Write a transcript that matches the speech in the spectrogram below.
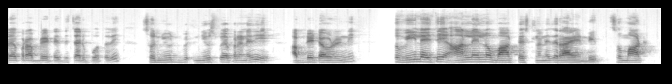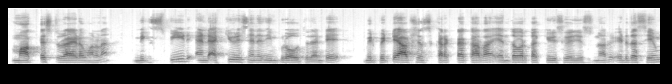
పేపర్ అప్డేట్ అయితే సరిపోతుంది. సో న్యూ న్యూస్ పేపర్ అనేది అప్డేట్ అవ్వండి. సో వీలైతే ఆన్లైన్లో మార్క్ టెస్ట్లు అనేది రాయండి. సో మార్క్ మార్క్ టెస్ట్ రాయడం వలన మీకు స్పీడ్ అండ్ అక్యూరసీ అనేది ఇంప్రూవ్ అవుతుంది. అంటే మీరు పెట్టే ఆప్షన్స్ కరెక్టా కాదా ఎంతవరకు అక్యూరసీగా చేస్తున్నారు at the same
